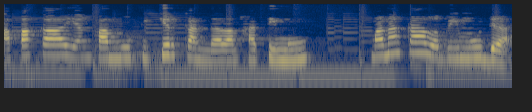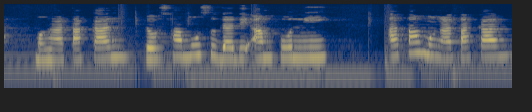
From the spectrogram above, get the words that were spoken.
"Apakah yang kamu pikirkan dalam hatimu? Manakah lebih mudah mengatakan dosamu sudah diampuni atau mengatakan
